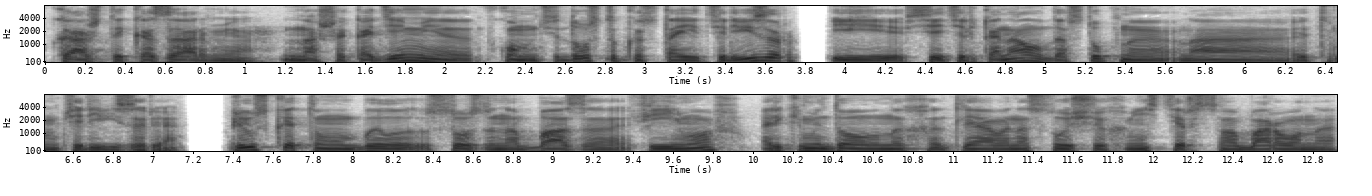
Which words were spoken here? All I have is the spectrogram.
В каждой казарме нашей академии в комнате доступа стоит телевизор, и все телеканалы доступны на этом телевизоре. Плюс к этому была создана база фильмов, рекомендованных для военнослужащих Министерства обороны.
